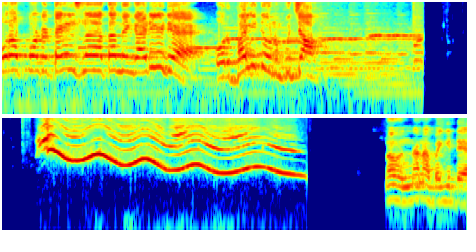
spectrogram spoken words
ஊற போட்ட டைல்ஸ்லாம் எத்தாந்து இங்க அடிக்கிட்டு. ஒரு பைட் ஒன்று புச்சா. நான் இந்தாண்ணா பைக்கிட்டு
